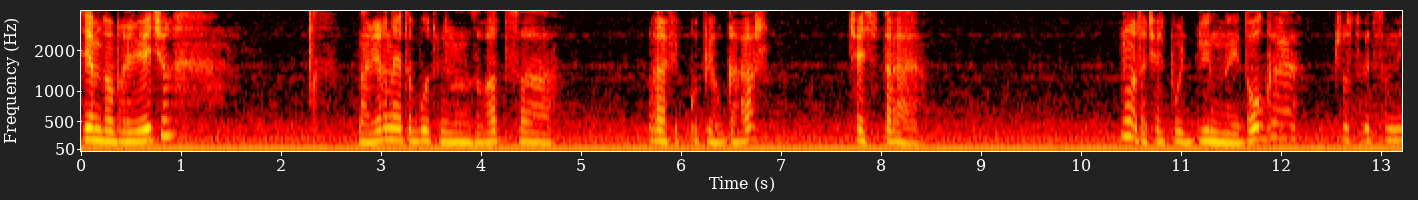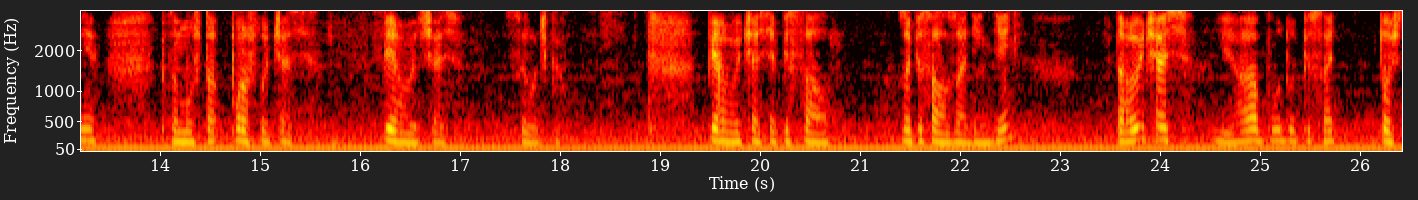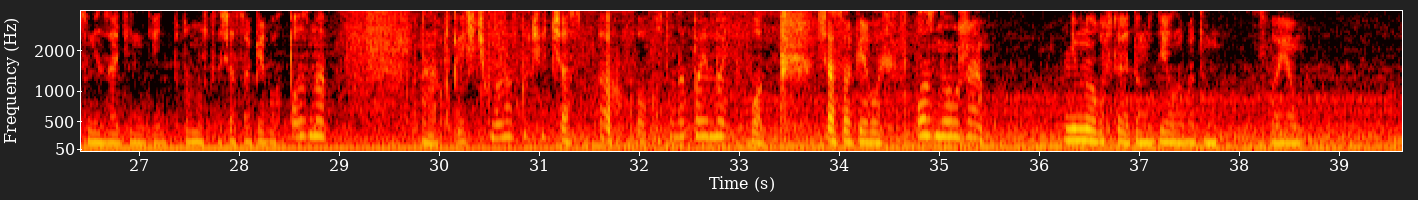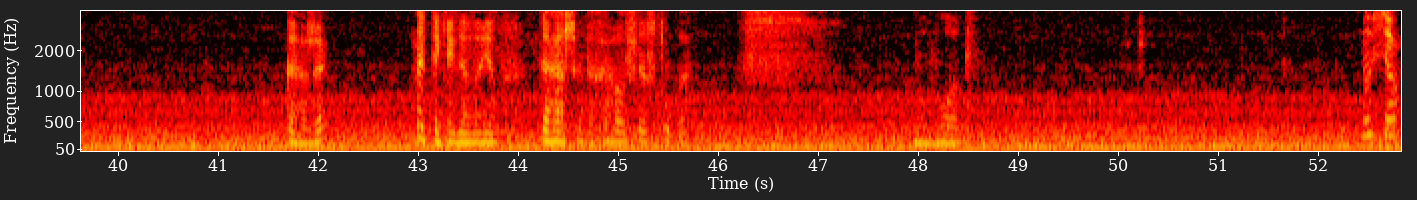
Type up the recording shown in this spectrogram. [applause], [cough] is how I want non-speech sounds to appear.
Всем добрый вечер. Наверное, это будет у меня называться Рафик купил гараж. Часть вторая. Ну, эта часть будет длинная и долгая, чувствуется мне. Потому что прошлую часть, первую часть, ссылочка. Первую часть я писал, записал за один день. Вторую часть я буду писать точно не за один день. Потому что сейчас, во-первых, поздно. А, печечку надо включить. Сейчас. Ах, фокус надо поймать. Вот. Сейчас, во-первых, поздно уже. Немного, что я там сделал в этом своем гараже. Это, как я говорил, гараж это хорошая штука. Вот. Ну все.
